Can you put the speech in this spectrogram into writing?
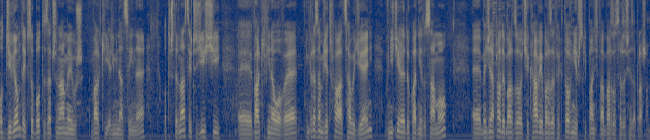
Od 9 w sobotę zaczynamy już walki eliminacyjne, od 14.30 e, walki finałowe. Impreza będzie trwała cały dzień, w niedzielę dokładnie to samo. E, Będzie naprawdę bardzo ciekawie, bardzo efektownie. Wszystkich Państwa bardzo serdecznie zapraszam.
